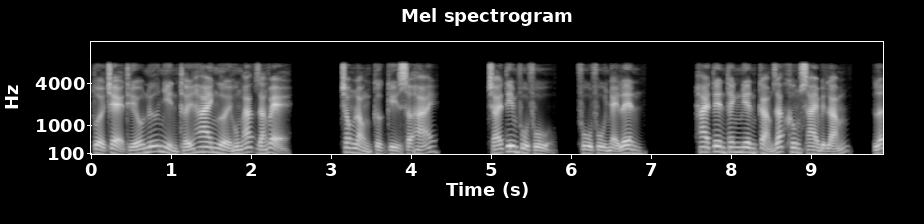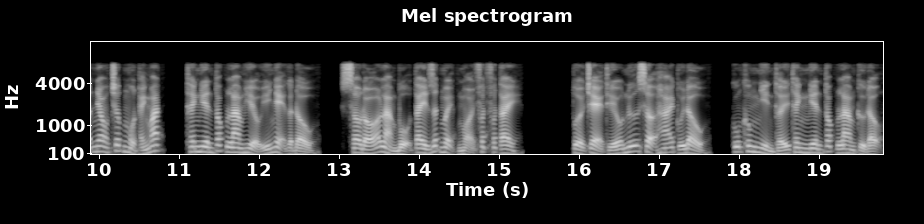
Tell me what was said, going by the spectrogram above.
Tuổi trẻ thiếu nữ nhìn thấy hai người hung ác dáng vẻ. Trong lòng cực kỳ sợ hãi. Trái tim phù phù, phù phù nhảy lên. Hai tên thanh niên cảm giác không sai biệt lắm, lẫn nhau chớp một ánh mắt, thanh niên tóc lam hiểu ý nhẹ gật đầu, sau đó làm bộ tay rất mệt mỏi phất phất tay. Tuổi trẻ thiếu nữ sợ hãi cúi đầu, cũng không nhìn thấy thanh niên tóc lam cử động.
